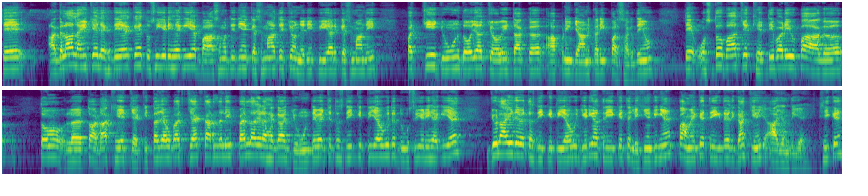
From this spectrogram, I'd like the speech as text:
ਤੇ ਅਗਲਾ ਲਾਈਨ 'ਚ ਲਿਖਦੇ ਆ ਕਿ ਤੁਸੀਂ ਜਿਹੜੀ ਹੈਗੀ ਹੈ ਬਾਸਮਤੀ ਦੀਆਂ ਕਿਸਮਾਂ ਤੇ ਝੋਨੇ ਦੀ ਪੀਆਰ ਕਿਸਮਾਂ ਦੀ 25 ਜੂਨ 2024 ਤੱਕ ਆਪਣੀ ਜਾਣਕਾਰੀ ਭਰ ਸਕਦੇ ਹੋ। ਤੇ ਉਸ ਤੋਂ ਬਾਅਦ 'ਚ ਖੇਤੀਬਾੜੀ ਵਿਭਾਗ ਤੋਂ ਲ- ਤੁਹਾਡਾ ਖੇਤ ਚੈੱਕ ਕੀਤਾ ਜਾਊਗਾ। ਚੈੱਕ ਕਰਨ ਦੇ ਲਈ ਪਹਿਲਾ ਜਿਹੜਾ ਹੈਗਾ ਜੂਨ ਦੇ ਵਿੱਚ ਤਸਦੀਕ ਕੀਤੀ ਜਾਊਗੀ ਤੇ ਦੂਸਰੀ ਜਿਹੜੀ ਹੈਗੀ ਹੈ ਜੁਲਾਈ ਦੇ ਵਿੱਚ ਤਸਦੀਕ ਕੀਤੀ ਜਾਊਗੀ। ਜਿਹੜੀਆਂ ਤਰੀਕ ਇੱਥੇ ਲਿਖੀਆਂ ਗਈਆਂ, ਭਾਵੇਂ ਕਿ ਤਰੀਕ ਦੇ ਵਿੱਚ ਗਾਂ ਚੇਂਜ ਆ ਜਾਂਦੀ ਹੈ। ਠੀਕ ਹੈ?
